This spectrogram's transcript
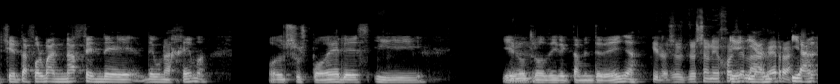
cierta forma, nacen de, de una gema, o sus poderes y, y el Mm. otro directamente de ella. Y los otros son hijos Y- de y la guerra. y han-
